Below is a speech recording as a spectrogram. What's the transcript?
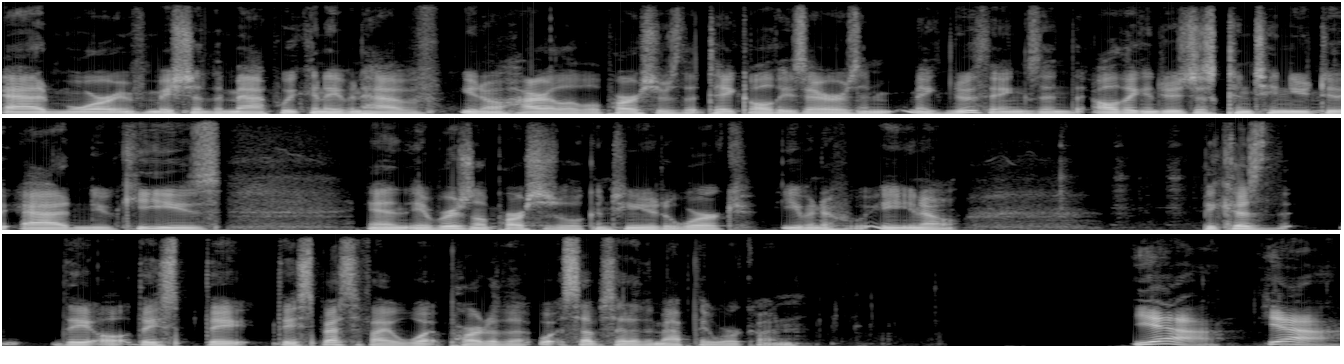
add more information to the map. We can even have you know higher level parsers that take all these errors and make new things, and all they can do is just continue to add new keys, and the original parsers will continue to work even if you know because they all they they they specify what part of the what subset of the map they work on. Yeah, yeah.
